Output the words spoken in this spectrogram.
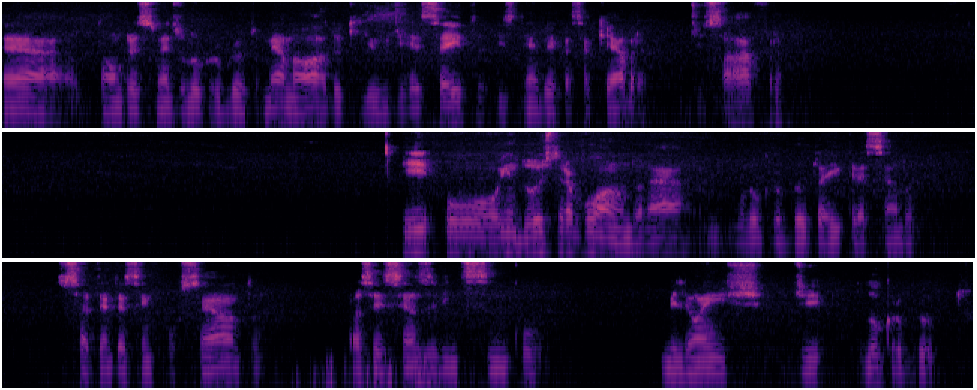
é, então um crescimento de lucro bruto menor do que o de receita, isso tem a ver com essa quebra de safra. E o indústria voando, né? O lucro bruto aí crescendo 75% para 625 milhões de lucro bruto.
